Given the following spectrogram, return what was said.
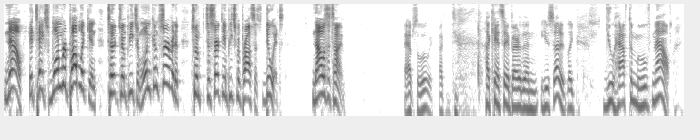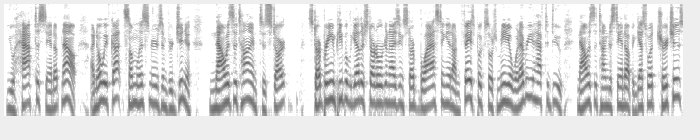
Now, it takes one Republican to, to impeach him, one conservative to, to start the impeachment process. Do it. Now is the time. Absolutely. I, I can't say it better than he said it. Like, you have to move now. You have to stand up now. I know we've got some listeners in Virginia. Now is the time to start start bringing people together, start organizing, start blasting it on Facebook, social media, whatever you have to do. Now is the time to stand up. And guess what, churches?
